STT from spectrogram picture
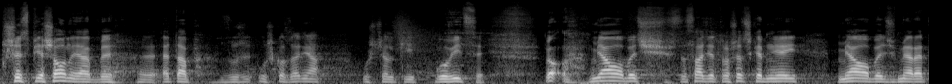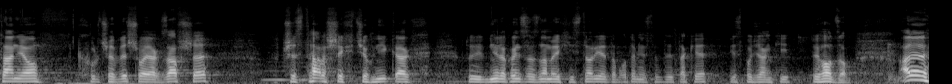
przyspieszony jakby e, etap uszkodzenia uszczelki głowicy. No, miało być w zasadzie troszeczkę mniej, miało być w miarę tanio. Kurczę, wyszło jak zawsze. Przy starszych ciągnikach, których nie do końca znamy ich historię, to potem niestety takie niespodzianki wychodzą. Ale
